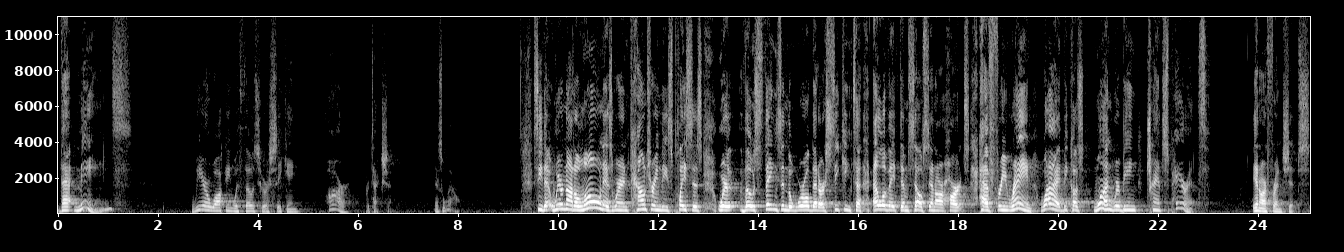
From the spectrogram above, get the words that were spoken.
that means we are walking with those who are seeking our protection as well. See, that we're not alone as we're encountering these places where those things in the world that are seeking to elevate themselves in our hearts have free rein. Why? Because, one, we're being transparent in our friendships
